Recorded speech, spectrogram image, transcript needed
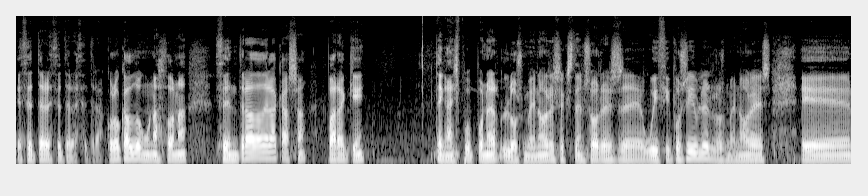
etcétera, etcétera, etcétera. Colocadlo en una zona centrada de la casa para que tengáis que poner los menores extensores eh, Wi-Fi posibles, los menores eh,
